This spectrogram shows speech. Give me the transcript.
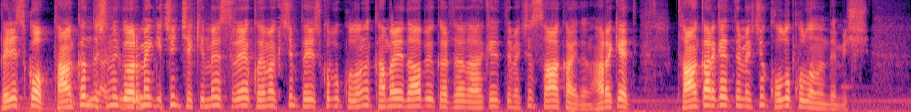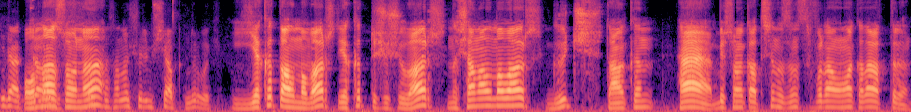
Periskop, tankın dışını görmek için çekilmeyi sıraya koymak için periskopu kullanın. Kamerayı daha büyük haritada hareket ettirmek için sağa kaydın. Hareket. Tank hareket ettirmek için kolu kullanın demiş. Bir dakika Ondan abi, sonra- sana şöyle bir şey yaptım dur bakayım. Yakıt alma var, yakıt düşüşü var, nişan alma var, güç, tankın he bir sonraki atışın hızını sıfırdan ona kadar arttırın.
